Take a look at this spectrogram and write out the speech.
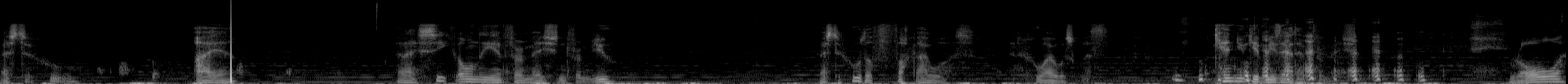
as to who I am. And I seek only information from you as to who the fuck I was and who I was with. Can you give me that information? Roll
